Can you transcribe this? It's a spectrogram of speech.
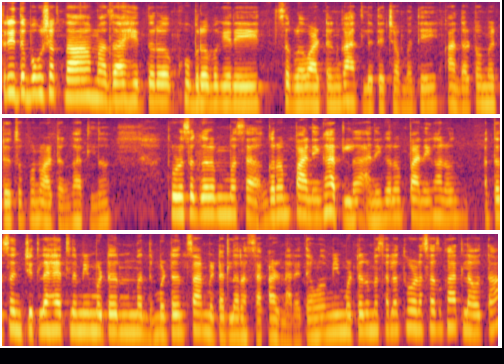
तर इथं बघू शकता माझं हे तर खोबरं वगैरे सगळं वाटण घातलं त्याच्यामध्ये. कांदा टोमॅटोचं पण वाटण घातलं. थोडंसं गरम मसा गरम पाणी घातलं. आणि गरम पाणी घालून आता संचितला ह्यातलं मी मटन मध मटनचा मिठातला रस्सा काढणार आहे. त्यामुळे मी मटन मसाला थोडासाच घातला होता.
